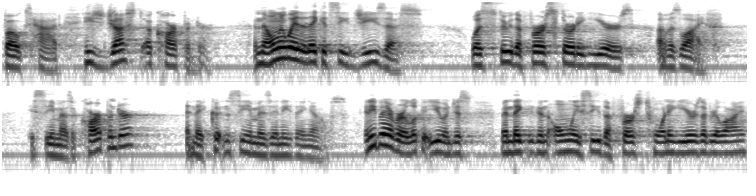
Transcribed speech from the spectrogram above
folks had. He's just a carpenter. And the only way that they could see Jesus was through the first 30 years of his life. They see him as a carpenter, and they couldn't see him as anything else. Anybody ever look at you and just, man, they can only see the first 20 years of your life?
